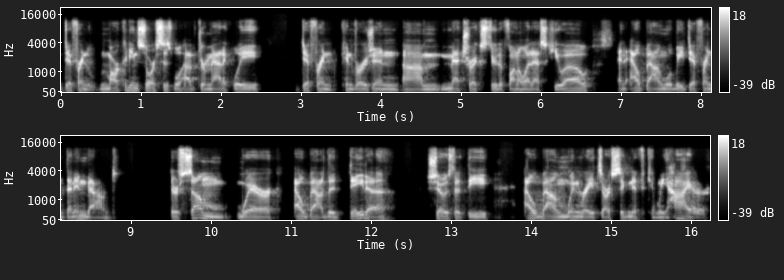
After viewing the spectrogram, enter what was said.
different marketing sources will have dramatically different conversion um, metrics through the funnel at SQO, and outbound will be different than inbound. There's some where outbound the data shows that the outbound win rates are significantly higher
